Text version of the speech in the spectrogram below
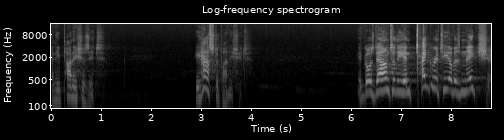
and he punishes it. He has to punish it. It goes down to the integrity of his nature.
